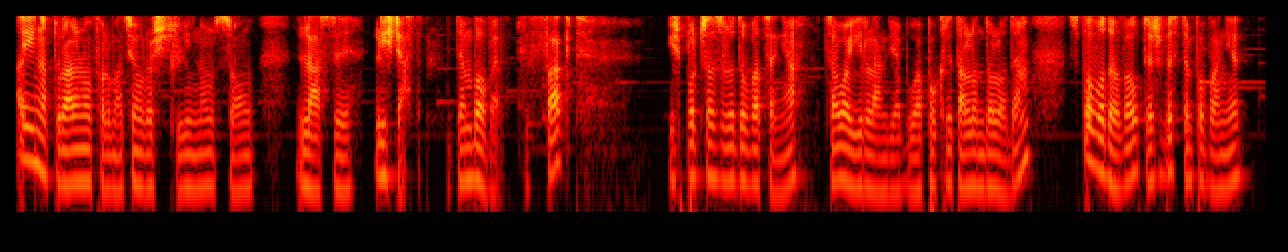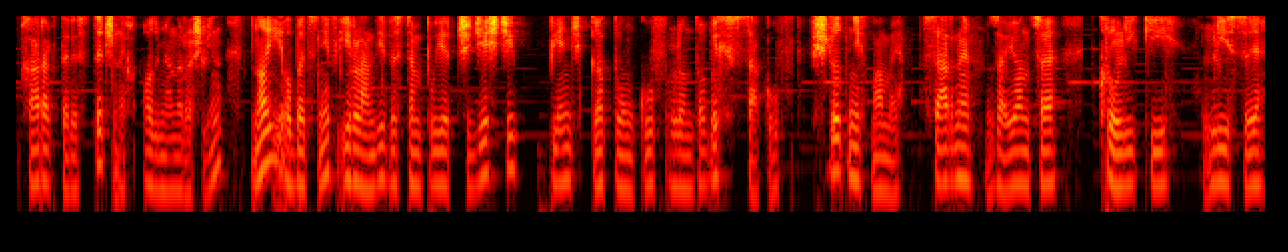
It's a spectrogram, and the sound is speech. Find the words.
a jej naturalną formacją roślinną są lasy liściaste, dębowe. Fakt, iż podczas lodowacenia cała Irlandia była pokryta lądolodem, spowodował też występowanie charakterystycznych odmian roślin. No i obecnie w Irlandii występuje 35 gatunków lądowych ssaków. Wśród nich mamy sarny, zające, króliki, lisy,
